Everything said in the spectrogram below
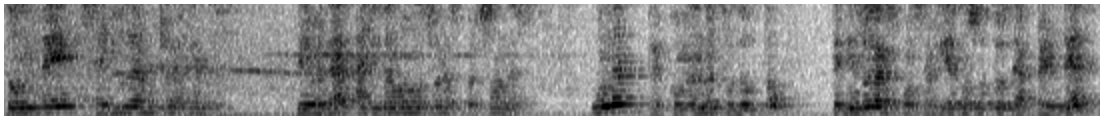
donde se ayuda mucho a la gente, de verdad ayudamos mucho a las personas. Una, recomendando el producto, teniendo la responsabilidad nosotros de aprender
